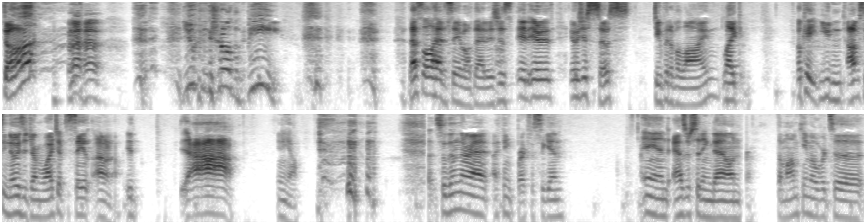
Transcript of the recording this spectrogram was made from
Duh. you control the beat. That's all I had to say about that. It's just it, it was it was just so stupid of a line. Like, okay, you obviously know he's a drummer. Why'd you have to say it? I don't know. It ah. Anyhow. so then they're at I think breakfast again, and as they're sitting down, the mom came over to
